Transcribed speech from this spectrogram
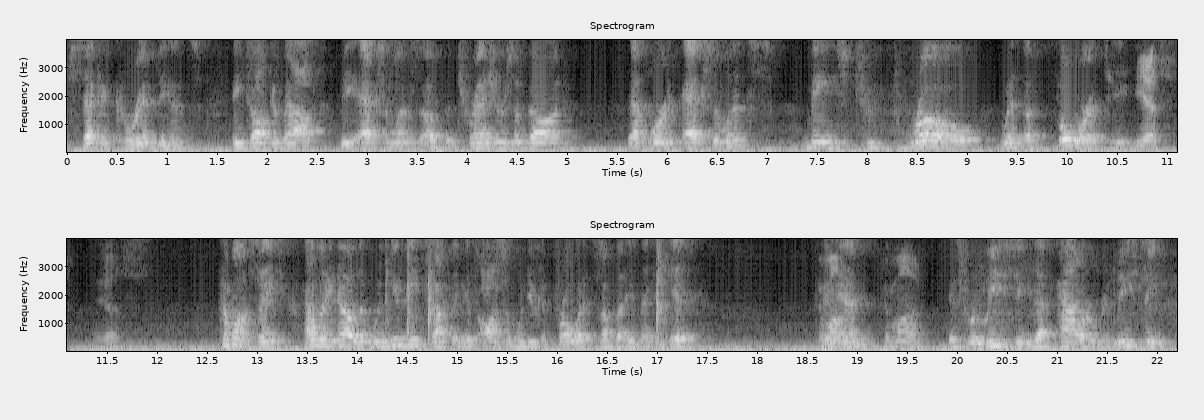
Second Corinthians. He talked about the excellence of the treasures of God. That word excellence means to throw with authority. Yes. Yes. Come on, saints. How many know that when you need something, it's awesome when you can throw it at somebody and they can get it? Come Amen? on. Come on. It's releasing that power, releasing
